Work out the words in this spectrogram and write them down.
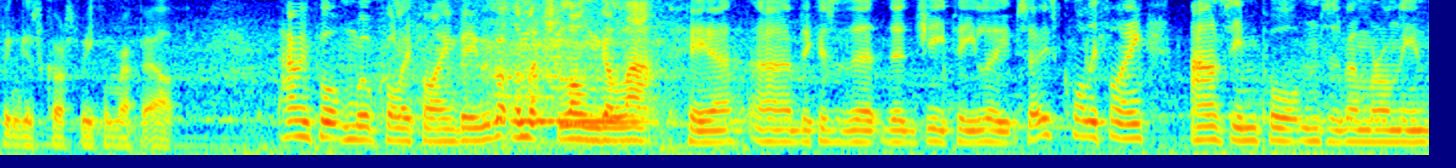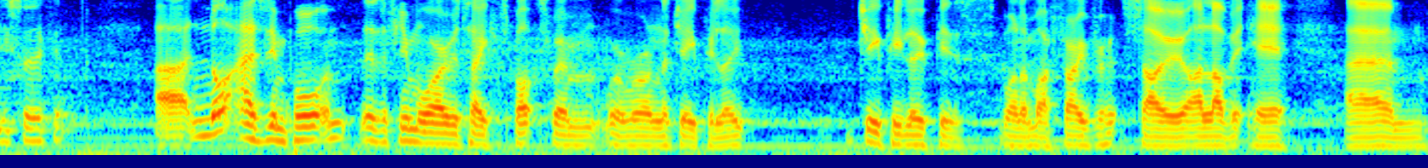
fingers crossed we can wrap it up. How important will qualifying be? We've got the much longer lap here uh, because of the, the GP loop. So is qualifying as important as when we're on the Indy circuit? Uh, not as important. There's a few more overtaking spots when, when we're on the GP loop. GP loop is one of my favourites, so I love it here. Um,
